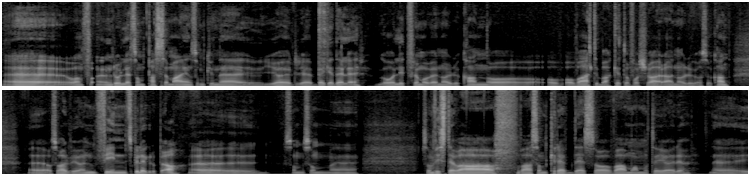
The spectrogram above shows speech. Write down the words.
Eh, og en, en rolle som passer meg, en som kunne gjøre begge deler. Gå litt fremover når du kan, og, og, og være tilbake til å forsvare når du også kan. Eh, og så har vi jo en fin spillergruppe, da. eh, som som, eh, som visste hva, hva som krevdes, og hva man måtte gjøre eh, i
